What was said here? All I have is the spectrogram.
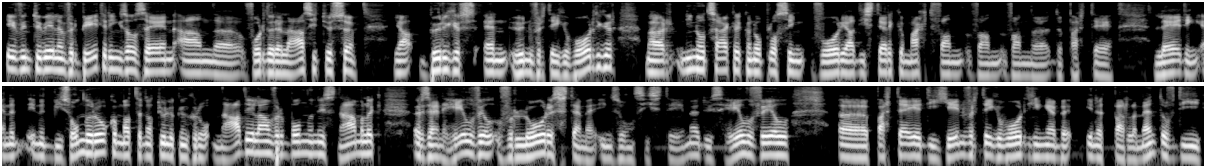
eventueel een verbetering zal zijn aan, uh, voor de relatie tussen ja, burgers en hun vertegenwoordiger, maar niet noodzakelijk een oplossing voor ja, die sterke macht van, van, van uh, de partijleiding. En in het bijzonder ook omdat er natuurlijk een groot nadeel aan verbonden is, namelijk er zijn heel veel verloren verloren stemmen in zo'n systeem. Hè. Dus heel veel uh, partijen die geen vertegenwoordiging hebben in het parlement of die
